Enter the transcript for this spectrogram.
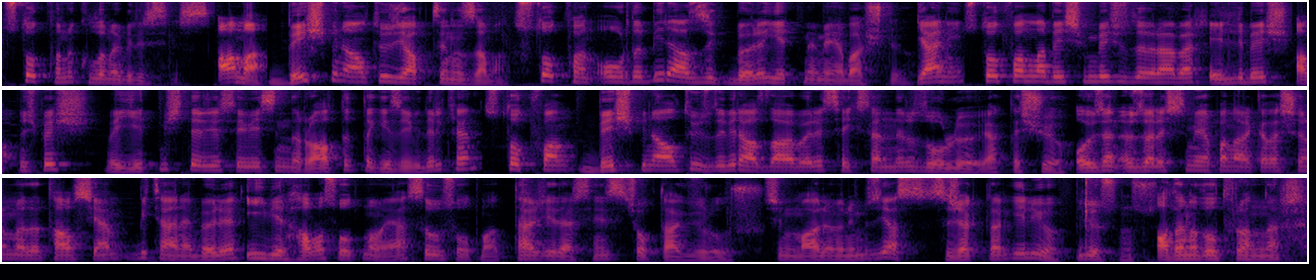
Stok fanı kullanabilirsiniz. Ama 5600 yaptığınız zaman stok fan orada birazcık böyle yetmemeye başlıyor. Yani stok fanla 5500 ile beraber 55, 65 ve 70 derece seviyesinde rahatlıkla gezebilirken stok fan 5600'de biraz daha böyle 80'leri zorluyor, yaklaşıyor. O yüzden özelleştirme yapan arkadaşlarıma da tavsiyem bir tane böyle iyi bir hava soğutma veya sıvı soğutma tercih ederseniz çok daha güzel olur. Şimdi malum önümüz yaz. Sıcaklar geliyor biliyorsunuz. Adana'da oturanlar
